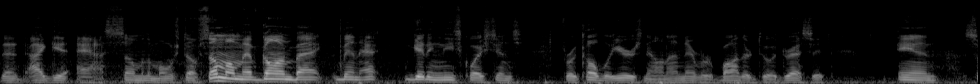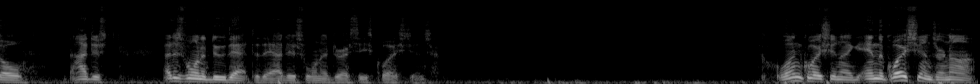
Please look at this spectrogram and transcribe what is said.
that I get asked. Some of the most of some of them have gone back, been at, getting these questions for a couple of years now, and I never bothered to address it. And so I just I just want to do that today. I just want to address these questions. One question, I, and the questions are not,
